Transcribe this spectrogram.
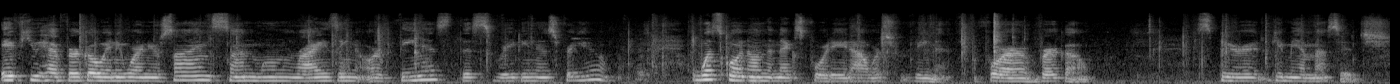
If you have Virgo anywhere in your sign, Sun, Moon, Rising, or Venus, this reading is for you. What's going on the next 48 hours for Venus, for Virgo? Spirit, give me a message.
